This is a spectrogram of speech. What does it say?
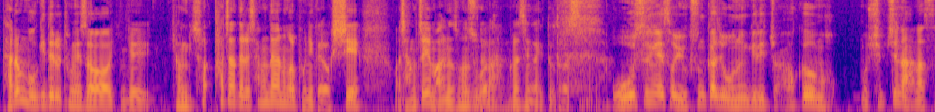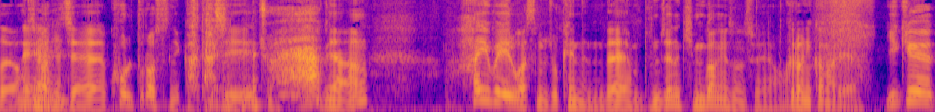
다른 무기들을 통해서 이제 경기 타자들을 상대하는 걸 보니까 역시 장점이 많은 선수구나 네. 그런 생각이 또 들었습니다. 5승에서 6승까지 오는 길이 조금 뭐 쉽지는 않았어요. 네. 하지만 네. 이제 코를 뚫었으니까 다시 쫙 그냥 하이웨이로 갔으면 좋겠는데 문제는 김광현 선수예요. 그러니까 말이에요. 이게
